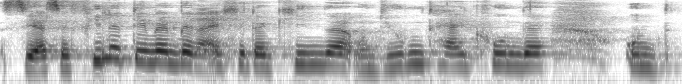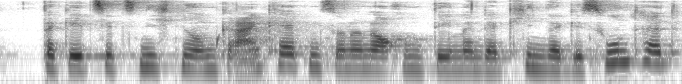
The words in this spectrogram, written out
sehr, sehr viele Themenbereiche der Kinder- und Jugendheilkunde und da geht es jetzt nicht nur um Krankheiten, sondern auch um Themen der Kindergesundheit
